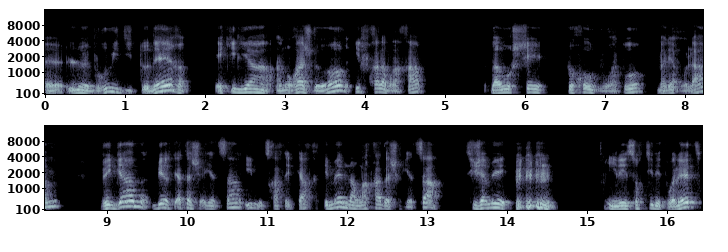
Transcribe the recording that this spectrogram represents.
euh, le bruit du tonnerre et qu'il y a un orage dehors, il fera la bracha. Et même la bracha si jamais il est sorti des toilettes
